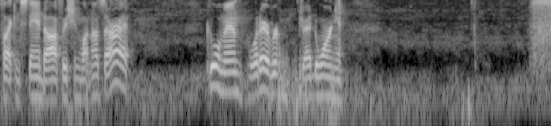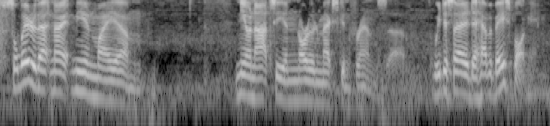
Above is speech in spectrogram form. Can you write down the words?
fucking standoffish and whatnot. So, all right, cool, man, whatever. Tried to warn you so later that night, me and my um, neo-Nazi and northern Mexican friends, uh, we decided to have a baseball game.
